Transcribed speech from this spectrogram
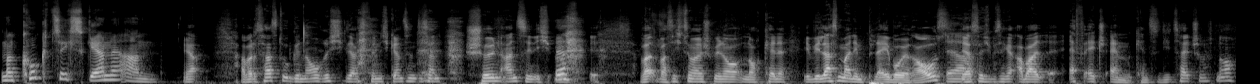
man guckt sich's gerne an. Ja, aber das hast du genau richtig gesagt, finde ich ganz interessant. Schön anziehen. Ich, äh, wa- was ich zum Beispiel noch, noch kenne, wir lassen mal den Playboy raus, Ja. der ist ein bisschen, aber FHM, kennst du die Zeitschrift noch?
